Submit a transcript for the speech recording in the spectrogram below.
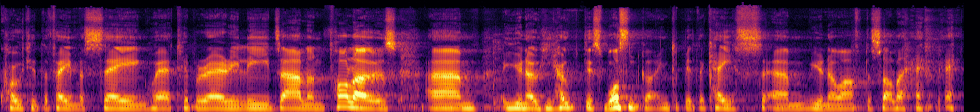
quoted the famous saying, where Tipperary leads, Ireland follows. Um, you know, he hoped this wasn't going to be the case, um, you know, after Beg.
